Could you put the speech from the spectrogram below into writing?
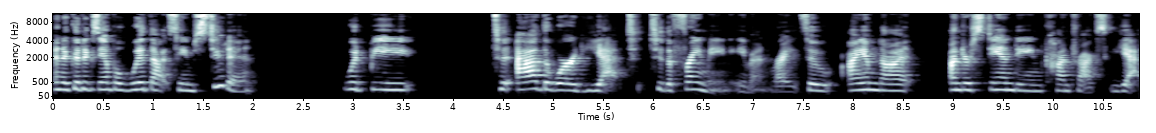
and a good example with that same student would be to add the word yet to the framing, even right. So I am not understanding contracts yet,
